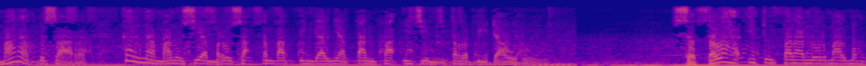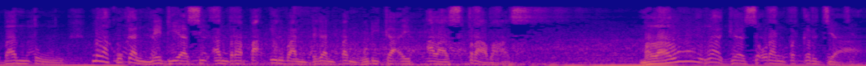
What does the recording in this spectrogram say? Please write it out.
marah besar karena manusia merusak tempat tinggalnya tanpa izin terlebih dahulu. Setelah itu paranormal membantu melakukan mediasi antara Pak Irwan dengan penghuni gaib alas Trawas. Melalui raga seorang pekerja,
